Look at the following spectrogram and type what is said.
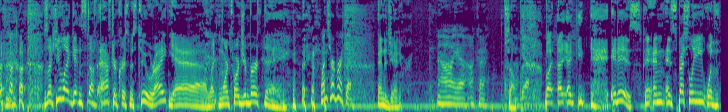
I was like, "You like getting stuff after Christmas too, right?" Yeah, like more towards your birthday, When's her birthday? end of January. Ah, yeah, okay. So, Oh, yeah. but I, I, it, it is, and especially with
